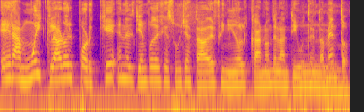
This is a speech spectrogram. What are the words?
era muy claro el por qué en el tiempo de Jesús ya estaba definido el canon del Antiguo Mm. Testamento.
